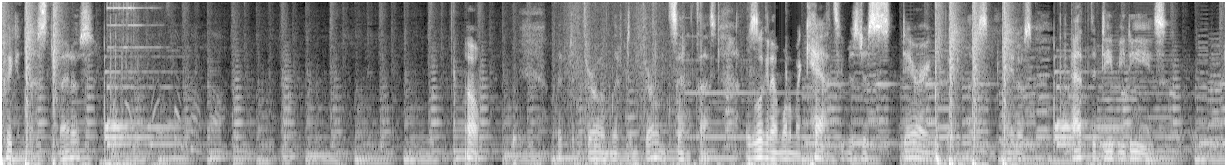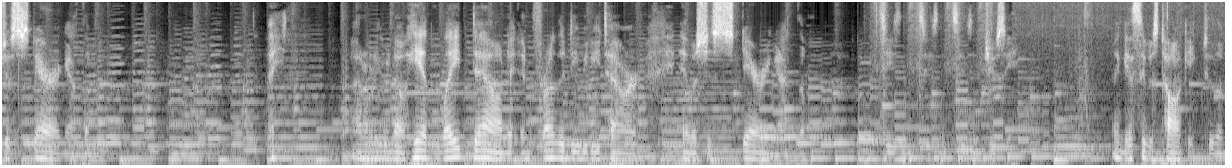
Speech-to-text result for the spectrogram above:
Bacon, lettuce, tomatoes. Oh. Lift and throw and lift and throw and sanitize. I was looking at one of my cats. He was just staring at lettuce, and tomatoes at the DVDs. Just staring at them. I, I don't even know. He had laid down in front of the DVD tower and was just staring at them. Season, season, season, juicy. I guess he was talking to them.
